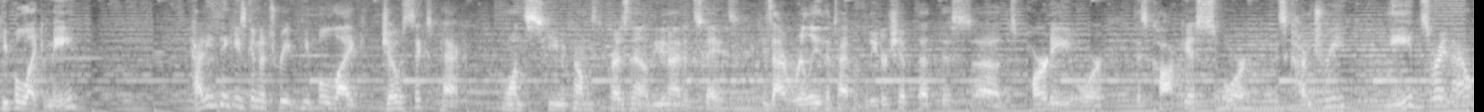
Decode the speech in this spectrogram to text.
people like me, how do you think he's going to treat people like Joe Sixpack once he becomes the president of the United States? Is that really the type of leadership that this uh, this party or this caucus or this country needs right now?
